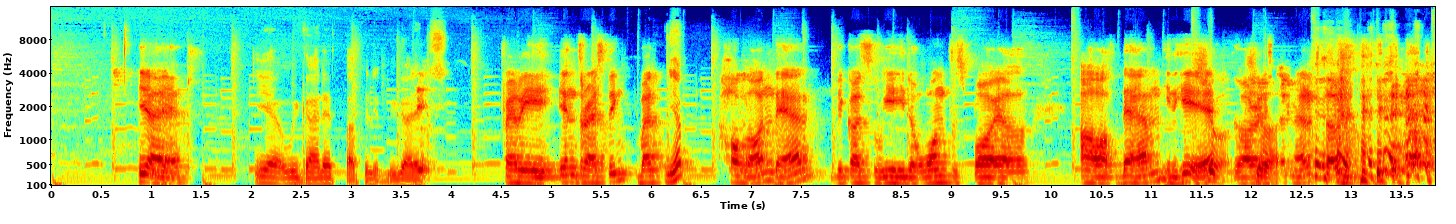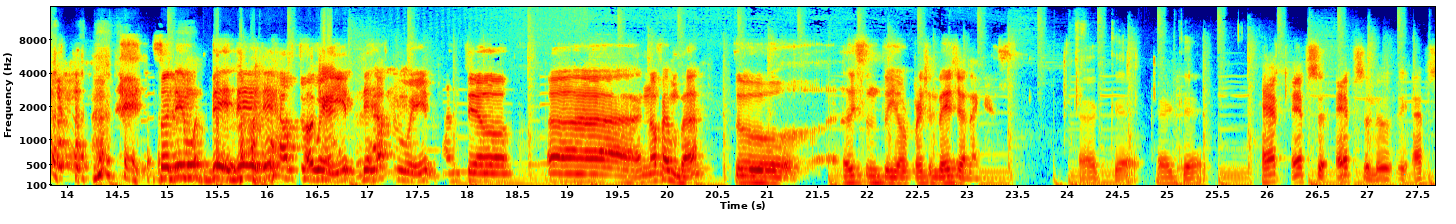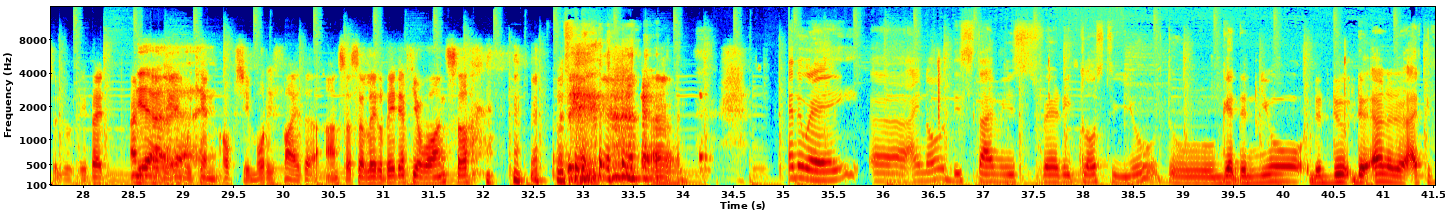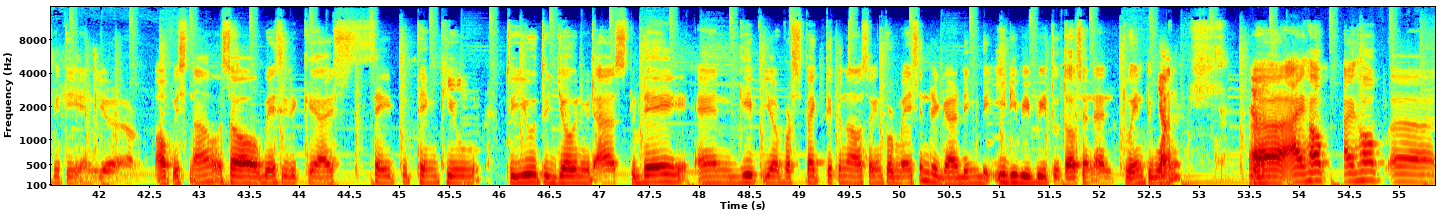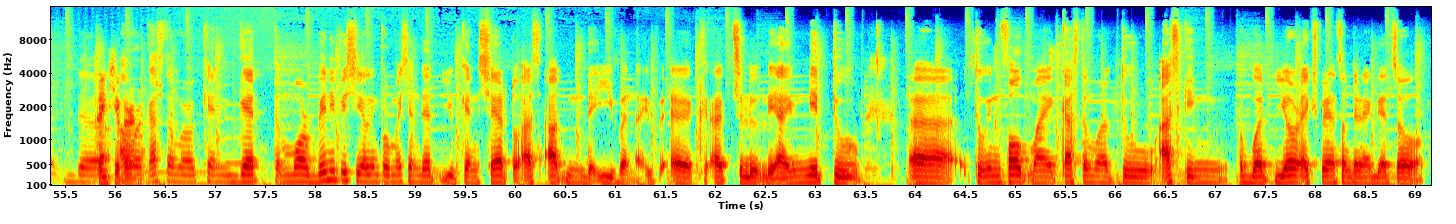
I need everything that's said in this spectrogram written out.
Yeah, yeah. Yeah, we got it, Pak We got it. Very interesting. But Yep. hold on there because we don't want to spoil all of them in here Sure, to our sure. listeners. So, so they, they, they, they have to Okay. wait. They have to wait until uh, November to listen to your presentation, I guess. Okay. Okay. Ab- abso- absolutely, absolutely. But I mean, Yeah, yeah. we can obviously modify the answers a little bit if you want. So, um, anyway, uh, I know this time is very close to you to get the new the do the another activity in your office now. So basically, I say to thank you to you to join with us today and give your perspective and also information regarding the EDBP 2021. Yep. Uh, I hope I hope uh, the Thank you very our much. customer can get more beneficial information that you can share to us at the event. Uh, absolutely, I need to uh, to involve my customer to asking about your experience, something like that. So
